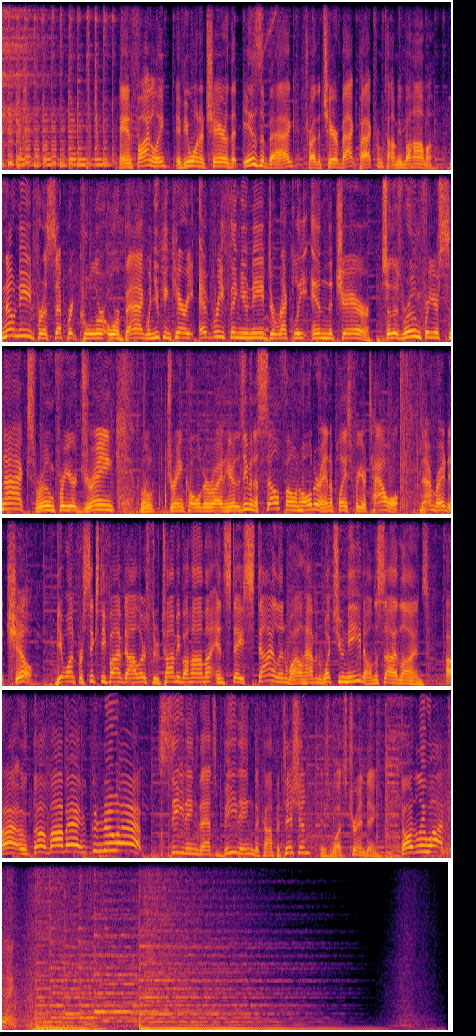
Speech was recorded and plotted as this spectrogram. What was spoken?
And finally, if you want a chair that is a bag, try the chair backpack from Tommy Bahama. No need for a separate cooler or bag when you can carry everything you need directly in the chair. So there's room for your snacks, room for your drink, little drink holder right here. There's even a cell phone holder and a place for your towel. Now I'm ready to chill. Get one for $65 through Tommy Bahama and stay styling while having what you need on the sidelines. All right, let's go, Bobby. You can do it. Seating that's beating the competition is what's trending. Totally watching.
